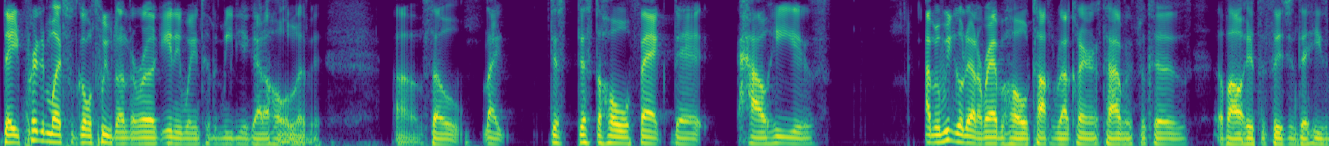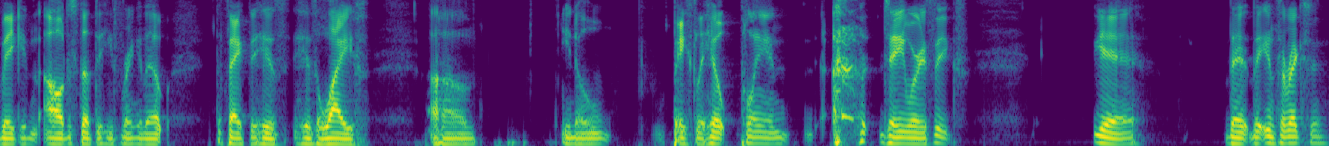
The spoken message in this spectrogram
they pretty much was gonna sweep it under the rug anyway until the media got a hold of it. Um, so like just just the whole fact that how he is. I mean, we can go down a rabbit hole talking about Clarence Thomas because of all his decisions that he's making, all the stuff that he's bringing up, the fact that his his wife, um, you know, basically helped plan January 6th. Yeah, the the insurrection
